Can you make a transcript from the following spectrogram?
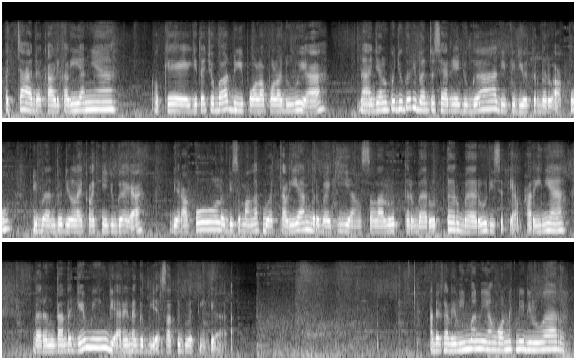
pecah ada kali-kaliannya. Oke, kita coba di pola-pola dulu ya. Nah, jangan lupa juga dibantu share-nya juga di video terbaru aku, dibantu di like-like-nya juga ya. Biar aku lebih semangat buat kalian berbagi yang selalu terbaru-terbaru di setiap harinya. Bareng Tante Gaming di arena Gebiar 123 ada kali lima nih yang connect nih di luar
